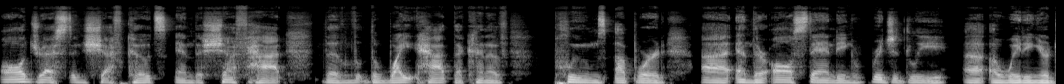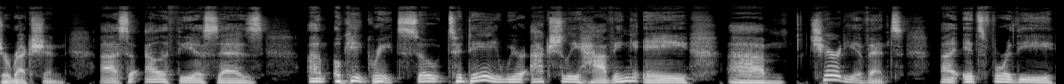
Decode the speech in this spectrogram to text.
all dressed in chef coats and the chef hat the the white hat that kind of plumes upward uh, and they're all standing rigidly uh, awaiting your direction. Uh, so alethea says um, okay, great. So today we're actually having a um, charity event. Uh, it's for the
